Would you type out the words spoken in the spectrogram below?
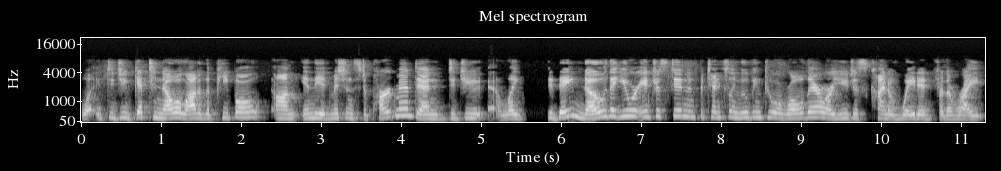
what, did you get to know a lot of the people um, in the admissions department? And did you like did they know that you were interested in potentially moving to a role there, or you just kind of waited for the right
